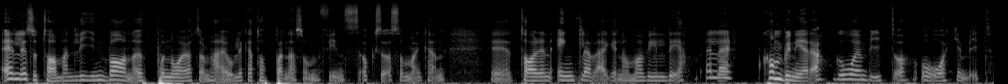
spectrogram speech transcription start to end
Eller så tar man linbana upp på några av de här olika topparna som finns också som man kan eh, ta den enkla vägen om man vill det. Eller kombinera, gå en bit och, och åka en bit.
